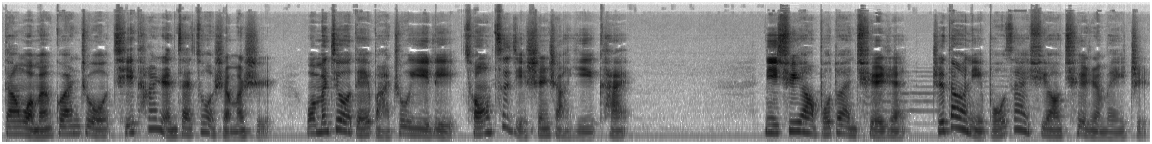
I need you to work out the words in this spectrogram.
当我们关注其他人在做什么时，我们就得把注意力从自己身上移开。你需要不断确认，直到你不再需要确认为止。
